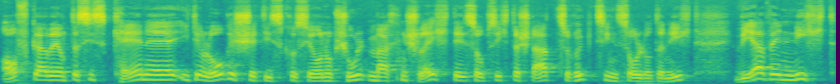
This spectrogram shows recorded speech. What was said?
Aufgabe und das ist keine ideologische Diskussion, ob Schulden machen schlecht ist, ob sich der Staat zurückziehen soll oder nicht. Wer, wenn nicht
